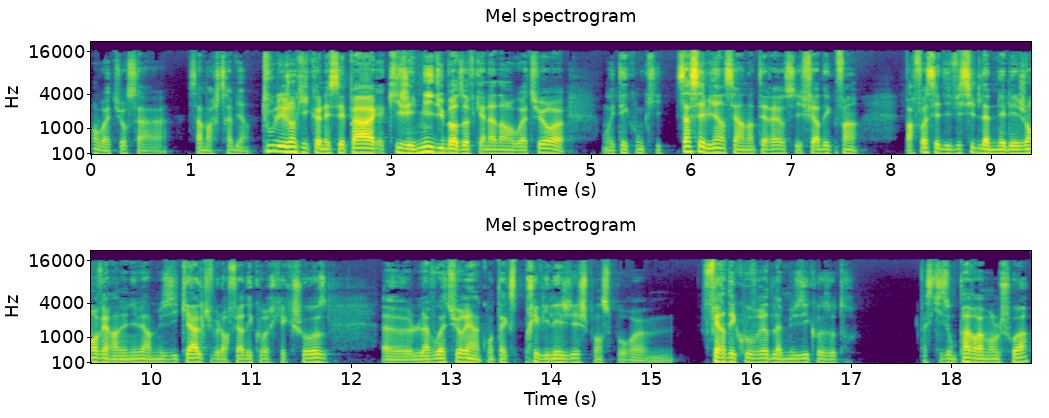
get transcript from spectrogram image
en voiture, ça, ça marche très bien. Tous les gens qui connaissaient pas, qui j'ai mis du Boards of Canada en voiture, ont été conquis. Ça, c'est bien, c'est un intérêt aussi. Faire des, enfin, parfois, c'est difficile d'amener les gens vers un univers musical. Tu veux leur faire découvrir quelque chose. la voiture est un contexte privilégié, je pense, pour faire découvrir de la musique aux autres. Parce qu'ils n'ont pas vraiment le choix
